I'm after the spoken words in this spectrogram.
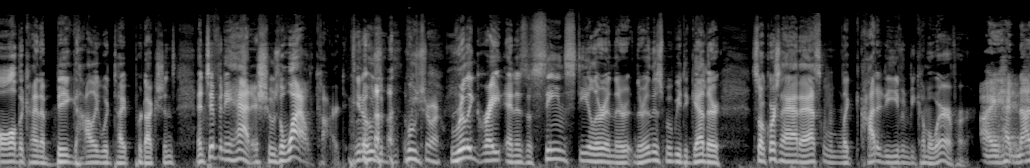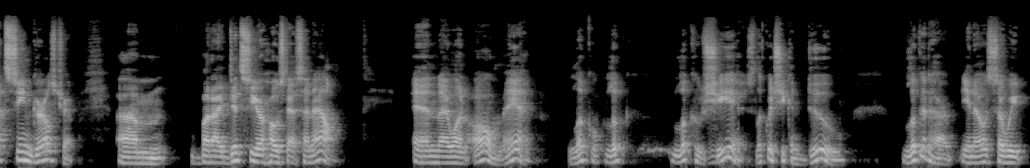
all the kind of big Hollywood type productions. And Tiffany Haddish, who's a wild card, you know, who's a, who's sure. really great and is a scene stealer and they're they're in this movie together. So of course I had to ask him like how did he even become aware of her? I had not seen Girls Trip. Um, but I did see her host SNL. And I went, "Oh man, look look look who she is. Look what she can do." Look at her, you know. So we,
